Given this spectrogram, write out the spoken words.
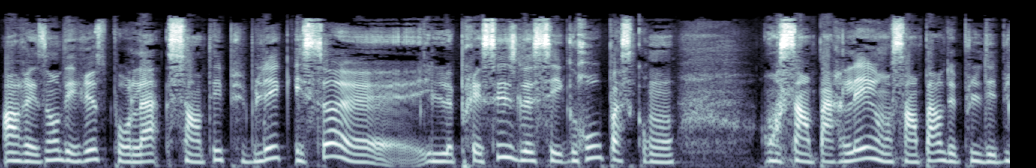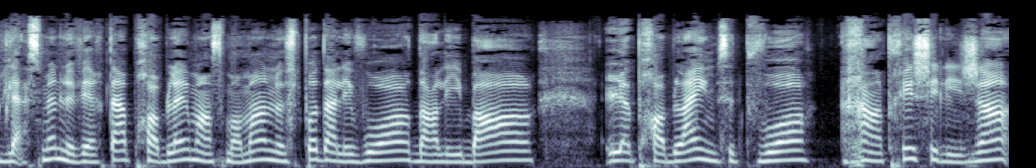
en raison des risques pour la santé publique. Et ça, euh, il le précise, c'est gros parce qu'on on s'en parlait, on s'en parle depuis le début de la semaine. Le véritable problème en ce moment, c'est pas d'aller voir dans les bars. Le problème, c'est de pouvoir rentrer chez les gens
